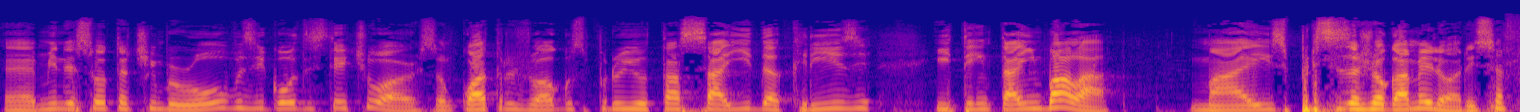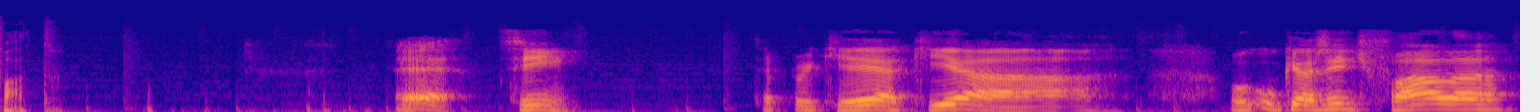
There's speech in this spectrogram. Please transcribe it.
é, Minnesota Timberwolves e Golden State Warriors. São quatro jogos para o Utah sair da crise e tentar embalar mas precisa jogar melhor, isso é fato. É, sim. Até porque aqui a, a o, o, que a gente fala,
